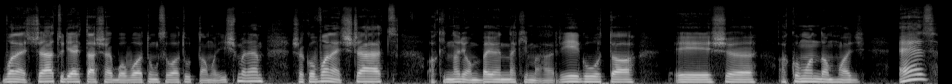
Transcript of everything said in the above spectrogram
van egy srác, ugye egy társágból voltunk, szóval tudtam, hogy ismerem, és akkor van egy srác, aki nagyon bejön neki már régóta, és akkor mondom, hogy ez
